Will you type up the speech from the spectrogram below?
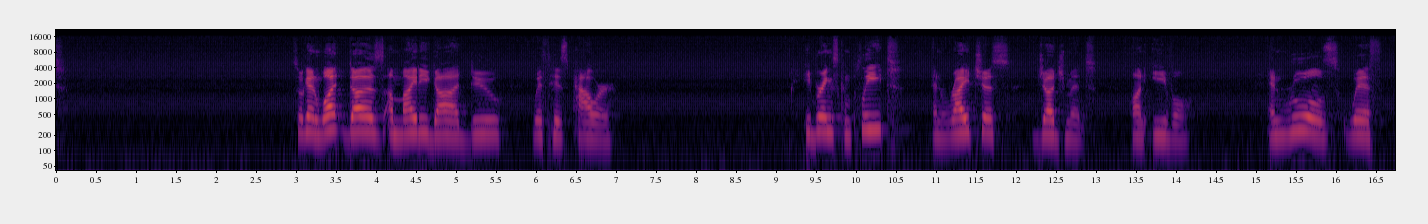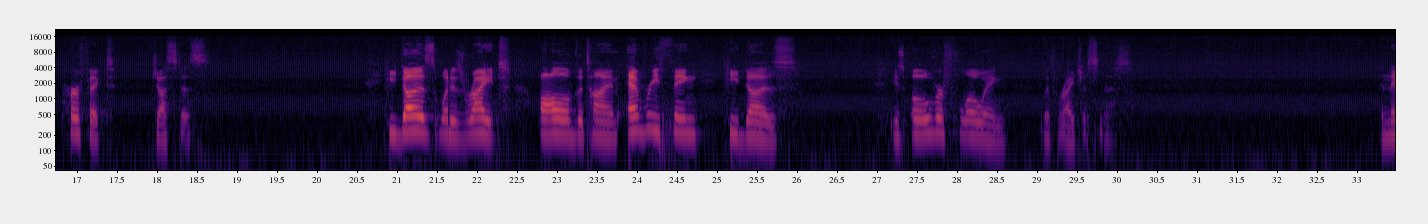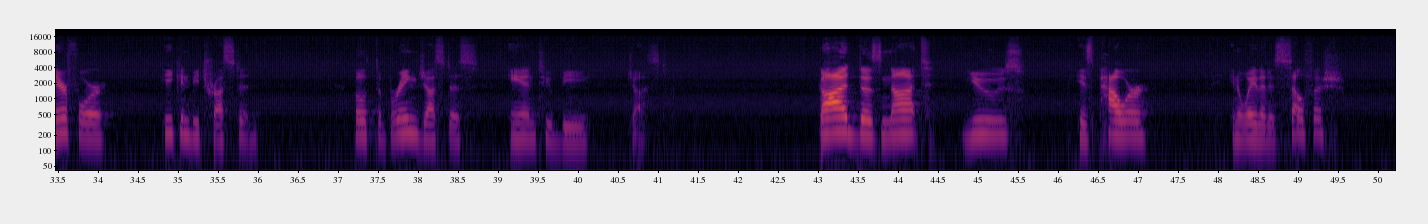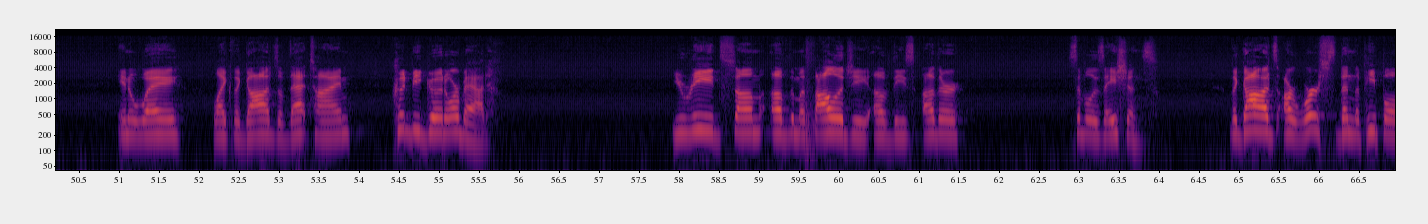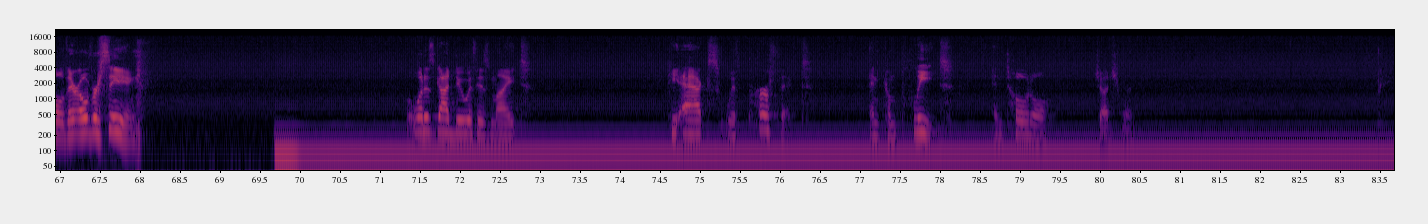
So, again, what does a mighty God do with his power? He brings complete and righteous judgment on evil and rules with perfect justice. He does what is right all of the time. Everything he does is overflowing with righteousness. And therefore, he can be trusted both to bring justice and to be just. God does not use his power in a way that is selfish, in a way like the gods of that time could be good or bad. You read some of the mythology of these other civilizations. The gods are worse than the people they're overseeing. But what does God do with his might? He acts with perfect and complete and total judgment.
